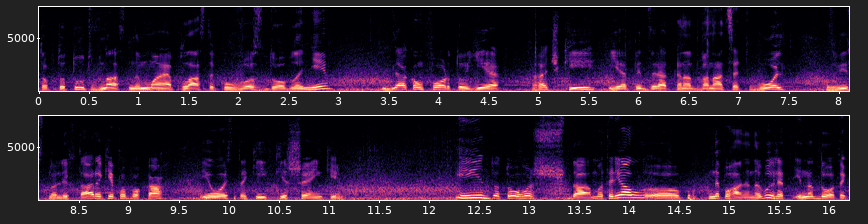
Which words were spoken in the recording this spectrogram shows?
Тобто тут в нас немає пластику в оздобленні. Для комфорту є гачки, є підзарядка на 12 вольт, звісно, ліхтарики по боках і ось такі кишеньки. І до того ж, да, матеріал о, непоганий на вигляд і на дотик.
